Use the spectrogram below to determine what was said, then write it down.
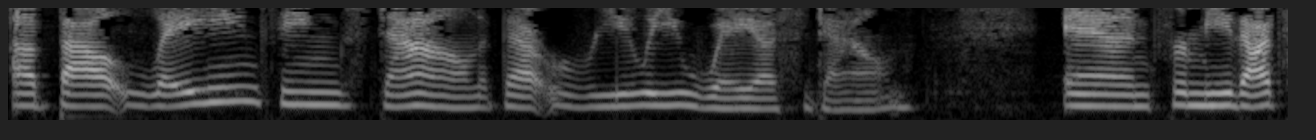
about laying things down that really weigh us down. And for me, that's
